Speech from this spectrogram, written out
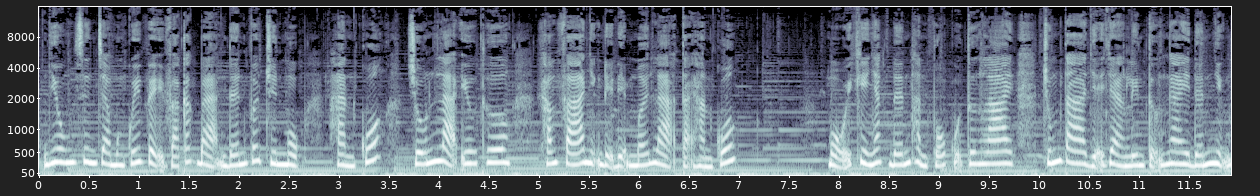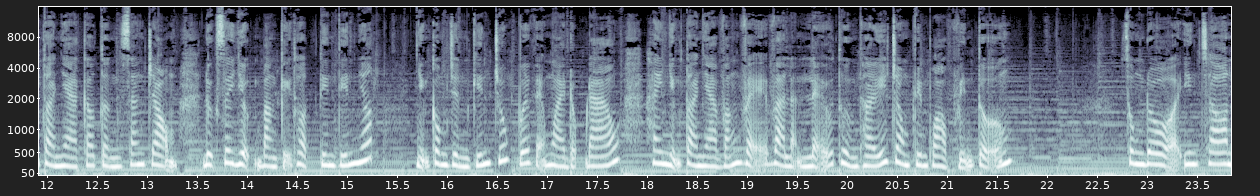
Hạnh Dung xin chào mừng quý vị và các bạn đến với chuyên mục Hàn Quốc chốn là yêu thương, khám phá những địa điểm mới lạ tại Hàn Quốc. Mỗi khi nhắc đến thành phố của tương lai, chúng ta dễ dàng liên tưởng ngay đến những tòa nhà cao tầng sang trọng được xây dựng bằng kỹ thuật tiên tiến nhất, những công trình kiến trúc với vẻ ngoài độc đáo hay những tòa nhà vắng vẻ và lạnh lẽo thường thấy trong phim khoa học viễn tưởng. Songdo ở Incheon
